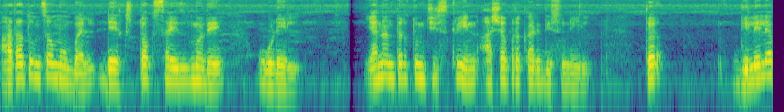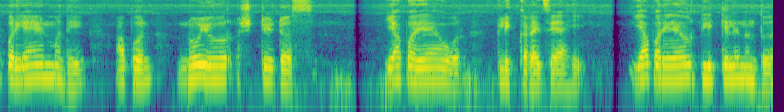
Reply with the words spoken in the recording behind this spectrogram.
आता तुमचा मोबाईल डेस्कटॉप साईजमध्ये उडेल यानंतर तुमची स्क्रीन अशा प्रकारे दिसून येईल. तर दिलेल्या पर्यायांमध्ये आपण नो युअर स्टेटस या पर्यायावर क्लिक करायचे आहे. या पर्यायावर क्लिक केल्यानंतर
